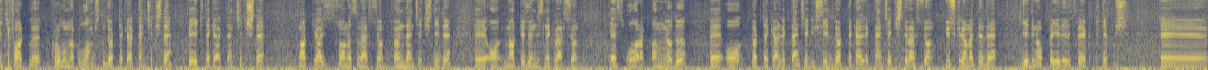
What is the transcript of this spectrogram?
iki farklı kurulumla kullanmıştım. Dört tekerlekten çekişte ve iki tekerlekten çekişte. Makyaj sonrası versiyon önden çekişliydi. E, o, makyaj öncesindeki versiyon S olarak anılıyordu ve o dört tekerlekten çekişliydi. Dört tekerlekten çekişli versiyon 100 kilometrede 7.7 litre yakıt tüketmiş. Ee,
